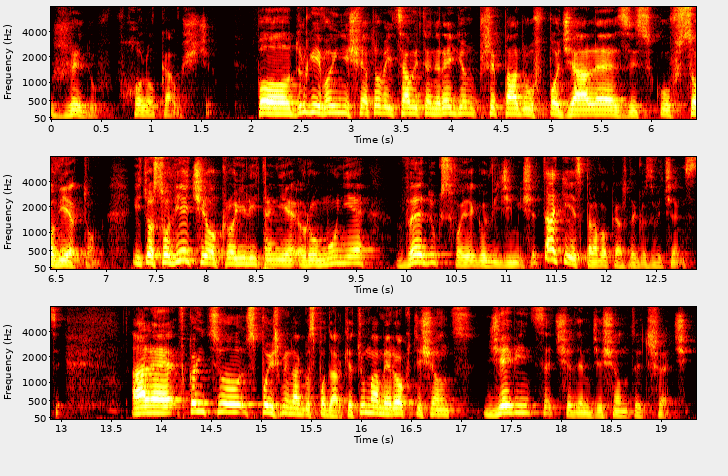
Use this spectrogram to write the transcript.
Żydów w Holokauście. Po II wojnie światowej cały ten region przypadł w podziale zysków Sowietom. I to Sowieci okroili tę Rumunię według swojego widzimisię. Takie jest prawo każdego zwycięzcy. Ale w końcu spójrzmy na gospodarkę. Tu mamy rok 1973.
